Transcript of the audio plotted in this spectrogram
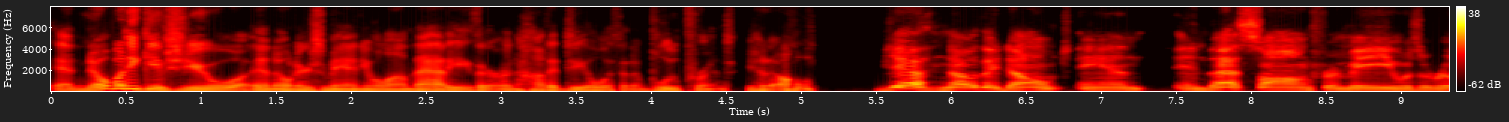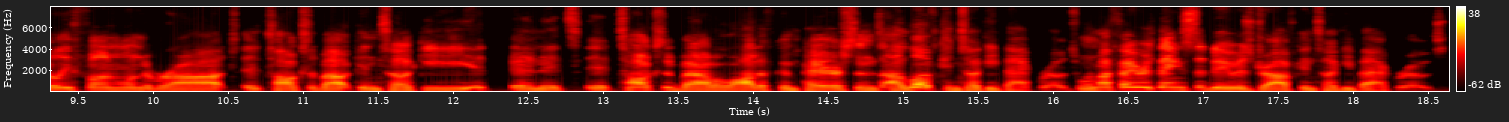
And nobody gives you an owner's manual on that either and how to deal with it, a blueprint, you know? Yeah no they don't. And and that song for me was a really fun one to write. It talks about kentucky. And it's it talks about a lot of comparisons. I love kentucky back roads. One of my favorite things to do is drive kentucky back roads.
